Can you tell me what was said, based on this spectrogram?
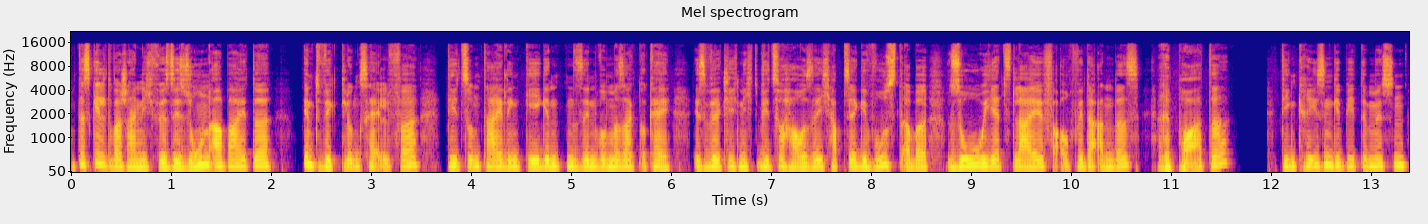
Das gilt wahrscheinlich für Saisonarbeiter, Entwicklungshelfer, die zum Teil in Gegenden sind, wo man sagt, okay, ist wirklich nicht wie zu Hause, ich habe es ja gewusst, aber so jetzt live auch wieder anders. Reporter, die in Krisengebiete müssen,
